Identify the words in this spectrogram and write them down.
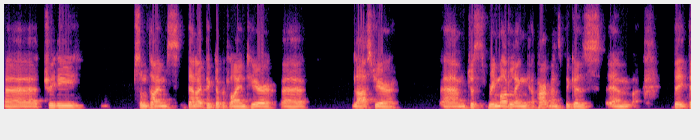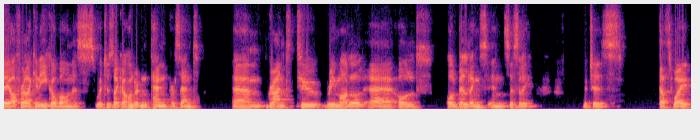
uh, 3D sometimes. Then I picked up a client here uh, last year, um, just remodeling apartments because um, they, they offer like an eco bonus, which is like 110% um, grant to remodel uh, old old buildings in Sicily, which is that's why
